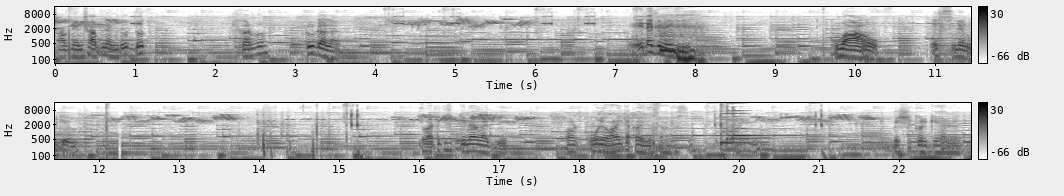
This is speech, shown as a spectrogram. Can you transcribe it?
সব নিন সব নিন দুধ দুধ কি করব টু ডলার এটা তুমি ওয়াও এক্সিলেন্ট গেম এবার একটা কিছু কেনা লাগবে। আমার ওরে অনেক টাকা হয়ে গেছে আমার কাছে। বেশি করে কেনা লাগবে।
